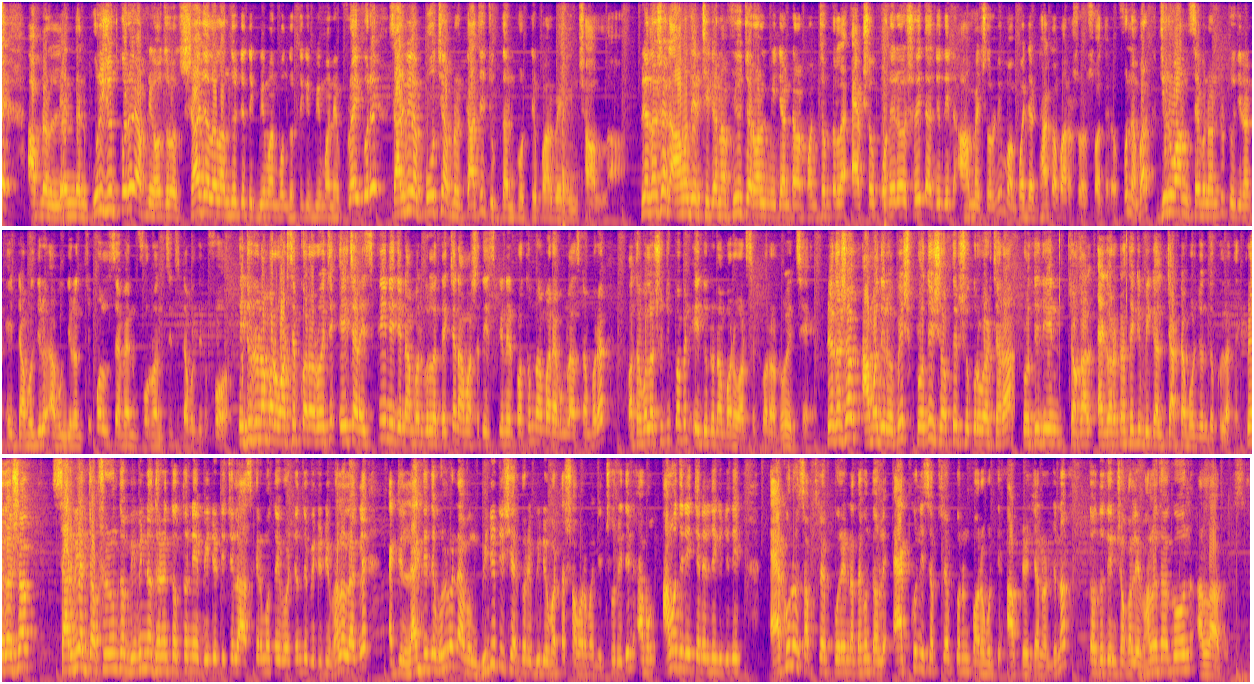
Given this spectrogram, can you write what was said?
আপনার লেনদেন পরিশোধ করে আপনি হজরত শাহজালাল আন্তর্জাতিক বিমানবন্দর থেকে বিমানে ফ্লাই করে সার্বিয়া পৌঁছে আপনার কাজে যোগদান করতে পারবেন ইনশাআল্লাহ। প্রিয় দর্শক, আমাদের ঠিকানা ফিউচার হল মিডিয়ান টাওয়ার পঞ্চমতলা, একশো পনেরো, শহীদাজুদ্দিন আহমেদ সরণি, মগবাজার, ঢাকা, বারোশো সতেরো। Phone number zero one seven one two two zero eight double zero এবং zero triple seven four one six double zero four. এই দুটো নাম্বার হোয়াটসঅ্যাপ করা রয়েছে। এছাড়া স্ক্রিনে যে নাম্বারগুলো দেখছেন, আমার সাথে স্ক্রিনের প্রথম নাম্বার এবং লাস্ট নাম্বারে কথা বলার সুযোগ পাবেন। এই দুটো নাম্বার হোয়াটসঅ্যাপ করা রয়েছে। প্রিয় দর্শক, আমাদের অফিস প্রতি সপ্তাহের শুক্রবার ছাড়া প্রতিদিন সকাল এগারোটা থেকে বিকাল চারটা পর্যন্ত খোলা থাকে। প্রিয় দর্শক সার্বিয়ার জব সংক্রান্ত বিভিন্ন ধরনের তথ্য নিয়ে ভিডিওটি ছিল আজকের মতো এই পর্যন্ত। ভিডিওটি ভালো লাগলে একটি লাইক দিতে ভুলবেন না এবং ভিডিওটি শেয়ার করে ভিডিও বার্তা সবার মাঝে ছড়িয়ে দিন এবং আমাদের এই চ্যানেলটিকে যদি এখনও সাবস্ক্রাইব করে না থাকুন, তাহলে এখনই সাবস্ক্রাইব করুন। পরবর্তী আপডেট জানার জন্য ততদিন সকালে ভালো থাকুন। আল্লাহ হাফেজ।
